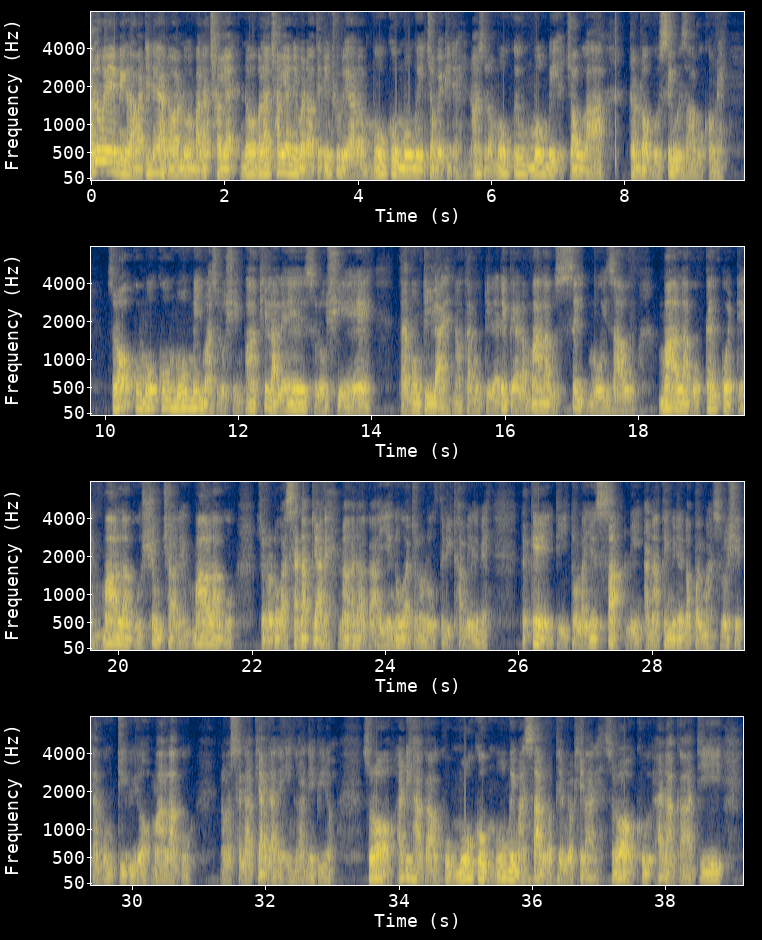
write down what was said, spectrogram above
အလုံးပဲမင်္ဂလာပါဒီနေ့ကတော့နိုဝင်ဘာလ6ရက်နိုဝင်ဘာလ6ရက်နေ့မှာတော့တည်င်းထုတွေကတော့မိုးကုံမိုးမိတ်အကြောင်းပဲဖြစ်တယ်เนาะဆိုတော့မိုးကုံမိုးမိတ်အကြောင်းကတော်တော်ကိုစိတ်ဝင်စားဖို့ကောင်းတယ်ဆိုတော့ကိုမိုးကုံမိုးမိတ်မှာဆိုလို့ရှိရင်ဘာဖြစ်လာလဲဆိုလို့ရှိရင်တန်ဖုံတီးလာတယ်เนาะတန်ဖုံတီးလာတယ်ပြန်တော့မလာကိုစိတ်မဝင်စားဘူးမလာကိုကန့်ကွက်တယ်မလာကိုရှုံချတယ်မလာကိုကျွန်တော်တို့ကဆန္ဒပြတယ်เนาะအဲ့ဒါကအရင်တော့ကကျွန်တော်တို့သတိထားမိလိမ့်မယ် တကယ်ဒီဒေါ်လာရဲ့စနေအနာသိမ့်တဲ့နောက်ပိုင်းမှာဆိုလို့ရှိရင်တန်ဖုံတီးပြီးတော့အမားလာကိုနော်ဆန္ဒပြကြတဲ့အင်္ဂါနေပြီးတော့ဆိုတော့အဲ့ဒီဟာကအခုမိုးကုတ်မိုးမိတ်မှာစပြီးတော့ပြန်ပြီးတော့ဖြစ်လာတယ်ဆိုတော့အခုအဲ့ဒါကဒီ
